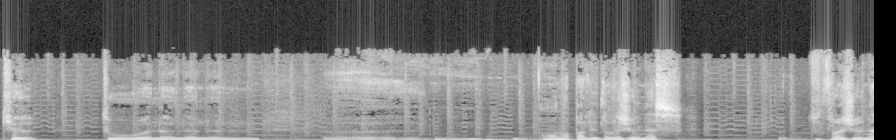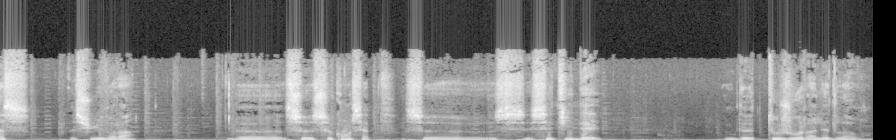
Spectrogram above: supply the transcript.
que tout le, euh, on a parlé de la jeunesse, toute la jeunesse suivra euh, ce, ce, concept, ce, cette idée de toujours aller de l'avant.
